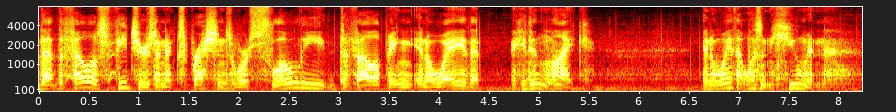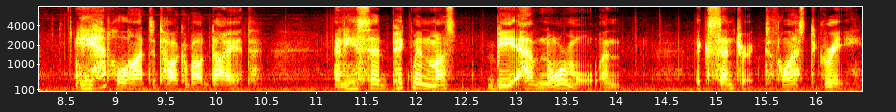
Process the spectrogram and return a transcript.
That the fellow's features and expressions were slowly developing in a way that he didn't like, in a way that wasn't human. He had a lot to talk about diet, and he said Pickman must be abnormal and eccentric to the last degree.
